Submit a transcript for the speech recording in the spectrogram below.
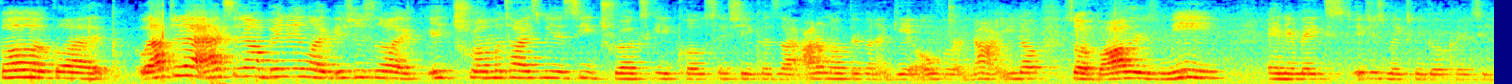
fuck, like, after that accident I've been in, like, it's just like, it traumatized me to see trucks get close and shit because, like, I don't know if they're gonna get over or not, you know? So it bothers me and it makes, it just makes me go crazy.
